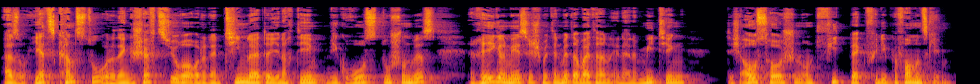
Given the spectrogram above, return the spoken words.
Also jetzt kannst du oder dein Geschäftsführer oder dein Teamleiter, je nachdem wie groß du schon bist, regelmäßig mit den Mitarbeitern in einem Meeting dich austauschen und Feedback für die Performance geben.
